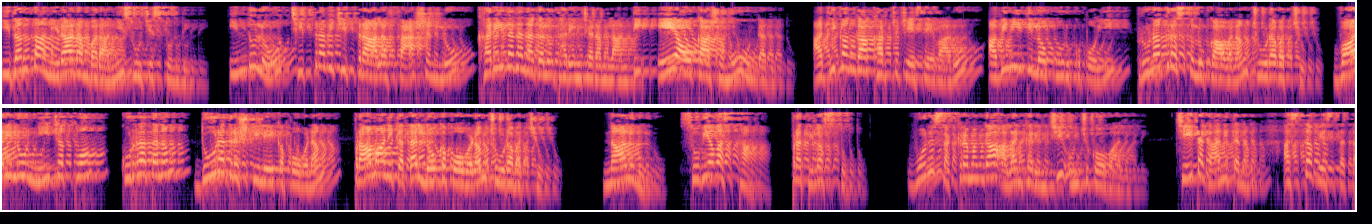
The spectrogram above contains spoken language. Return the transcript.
ఇదంతా నిరాడంబరాన్ని సూచిస్తుంది. ఇందులో చిత్ర విచిత్రాల ఫ్యాషన్లు ఖరీదన నగలు ధరించడం లాంటి ఏ అవకాశమూ ఉండదు. అధికంగా ఖర్చు చేసేవారు అవినీతిలో కూరుకుపోయి రుణగ్రస్తులు కావడం చూడవచ్చు. వారిలో నీచత్వం కుర్రతనం దూరదృష్టి లేకపోవడం ప్రామాణికత లోకపోవడం చూడవచ్చు. నాలుగు సువ్యవస్థ ప్రతివస్తు. ఒను సక్రమంగా అలంకరించి ఉంచుకోవాలి. చేతగానితనం అస్తవ్యస్తత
